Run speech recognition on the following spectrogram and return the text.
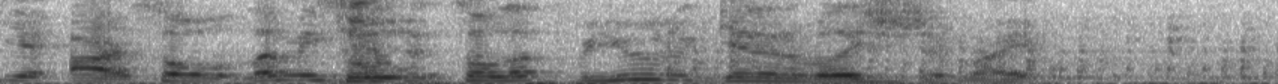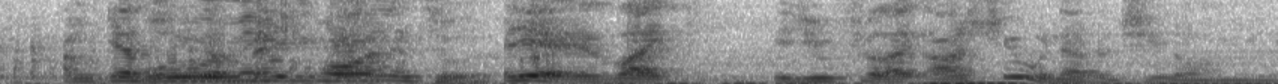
yeah. All right, so let me. So- get to, so look for you to get in a relationship, right? I'm guessing What would a make big you part get into it? Yeah, it's like you feel like, oh, she would never cheat on me.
